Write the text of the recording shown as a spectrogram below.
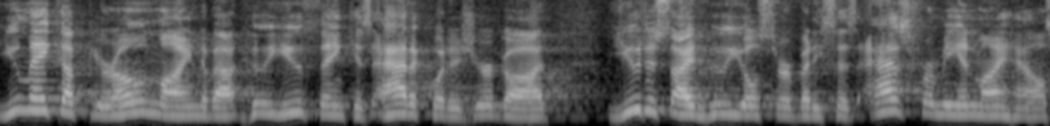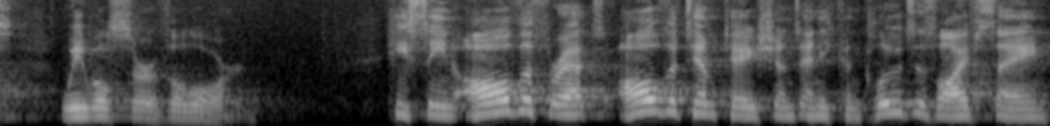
You make up your own mind about who you think is adequate as your God. You decide who you'll serve. But he says, As for me and my house, we will serve the Lord. He's seen all the threats, all the temptations, and he concludes his life saying,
